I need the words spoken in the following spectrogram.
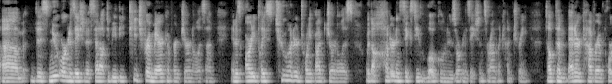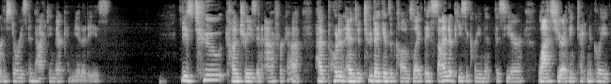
Um, this new organization is set out to be the Teach for America for Journalism and has already placed 225 journalists with 160 local news organizations around the country to help them better cover important stories impacting their communities. These two countries in Africa have put an end to two decades of conflict. They signed a peace agreement this year, last year, I think, technically.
